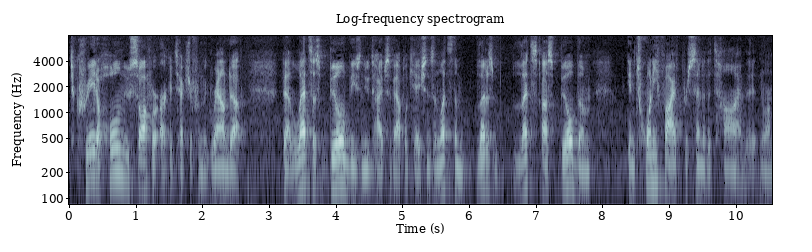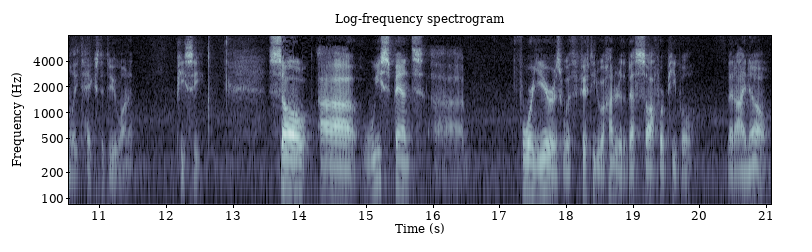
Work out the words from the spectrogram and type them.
to create a whole new software architecture from the ground up that lets us build these new types of applications and lets them let us lets us build them in 25% of the time that it normally takes to do on a PC. So uh, we spent uh, four years with 50 to 100 of the best software people that I know,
